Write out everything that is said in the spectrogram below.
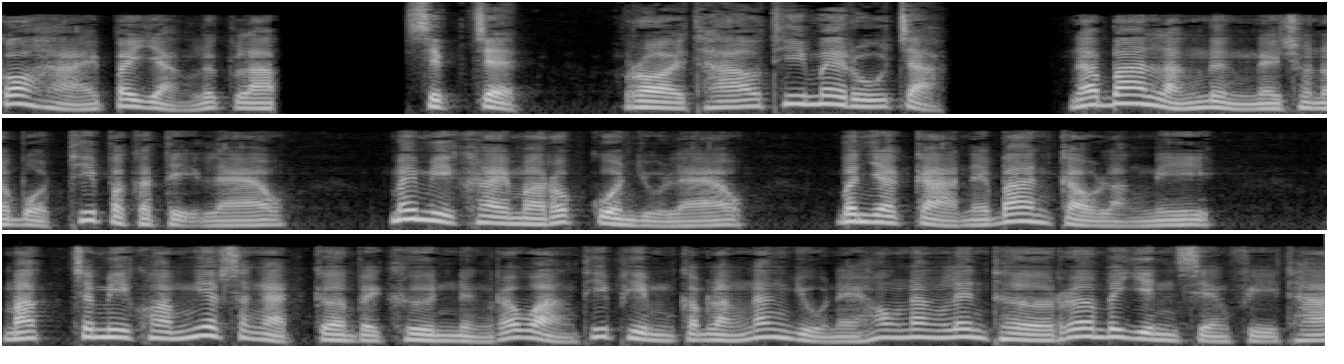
ก็หายไปอย่างลึกลับ 17. รอยเท้าที่ไม่รู้จัก ณ บ้านหลังหนึ่งในชนบทที่ปกติแล้ว ไม่มีใครมารบกวนอยู่แล้ว บรรยากาศในบ้านเก่าหลังนี้ มักจะมีความเงียบสงัดเกินไปคืนหนึ่งระหว่างที่พิมพ์กำลังนั่งอยู่ในห้องนั่งเล่นเธอเริ่มได้ยินเสียงฝีเท้า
